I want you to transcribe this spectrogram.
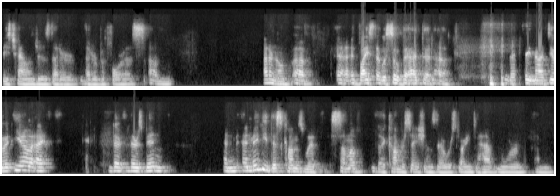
these challenges that are that are before us. Um, I don't know uh, uh, advice that was so bad that uh, that they not do it. You know, I, there, there's been and and maybe this comes with some of the conversations that we're starting to have more, um,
